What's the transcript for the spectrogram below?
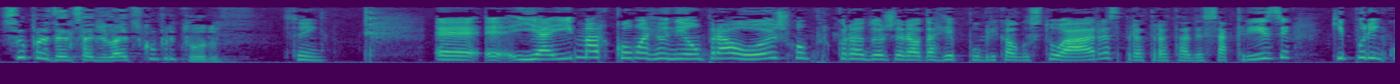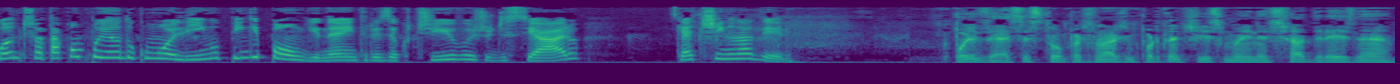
Se o presidente sai de lá, descumpre tudo. Sim. É, é, e aí marcou uma reunião para hoje com o Procurador-Geral da República, Augusto Aras, para tratar dessa crise, que por enquanto só está acompanhando com o um olhinho o ping-pong, né? Entre executivo e judiciário, quietinho na dele. Pois é, vocês estão um personagem importantíssimo aí nesse xadrez, né?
